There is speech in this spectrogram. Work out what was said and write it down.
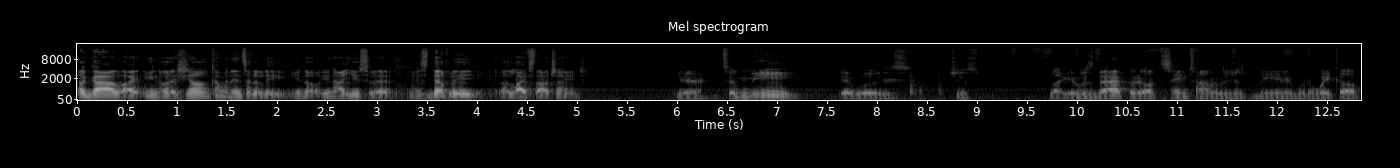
a guy like you know that's young coming into the league. You know, you're not used to that. It's definitely a lifestyle change. Yeah, to me, it was just like it was that, but at the same time, it was just being able to wake up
